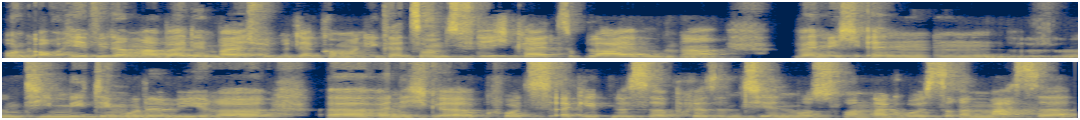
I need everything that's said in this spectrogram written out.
Und auch hier wieder mal bei dem Beispiel mit der Kommunikationsfähigkeit zu bleiben. Ne? Wenn ich in ein Teammeeting moderiere, äh, wenn ich äh, Kurzergebnisse präsentieren muss von einer größeren Masse,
